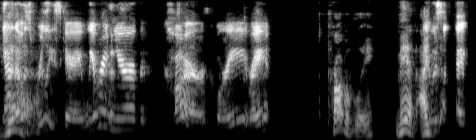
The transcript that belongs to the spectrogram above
yeah, that was really scary. We were in your car, Corey, right? probably. Man, I it was like.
